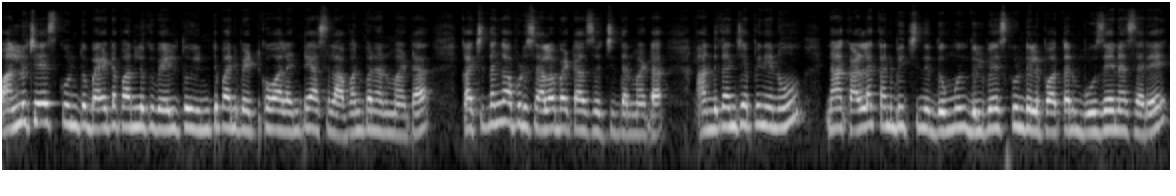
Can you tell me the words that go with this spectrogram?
పనులు చేసుకుంటూ బయట పనులకు వెళ్తూ ఇంటి పని పెట్టుకోవాలంటే అసలు అవ్వని పని అనమాట ఖచ్చితంగా అప్పుడు సెలవు పెట్టాల్సి వచ్చింది అనమాట అందుకని చెప్పి నేను నా కళ్ళకు కనిపించింది దుమ్ము దులిపేసుకుంటూ వెళ్ళిపోతాను బూజైనా సరే.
